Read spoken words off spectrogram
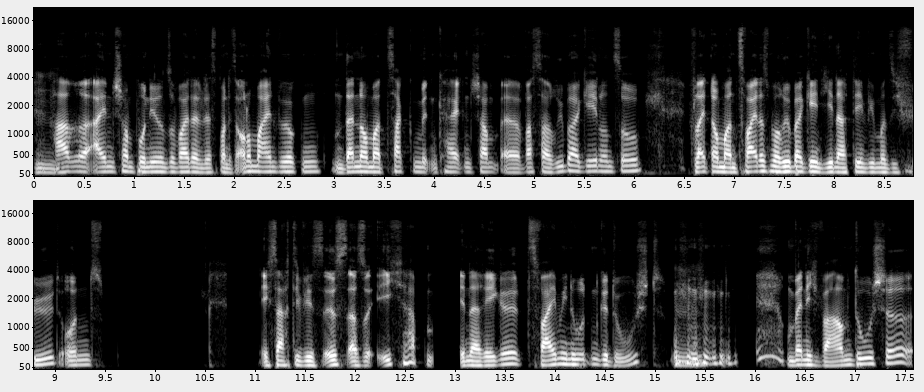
Mhm. Haare einschamponieren und so weiter, dann lässt man das auch nochmal einwirken. Und dann nochmal zack mit einem kalten Scham äh, Wasser rübergehen und so. Vielleicht nochmal ein zweites Mal rübergehen, je nachdem, wie man sich fühlt. Und ich sag dir, wie es ist. Also ich habe in der Regel zwei Minuten geduscht. Mhm. und wenn ich warm dusche,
